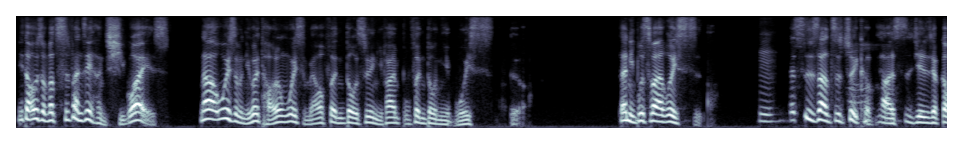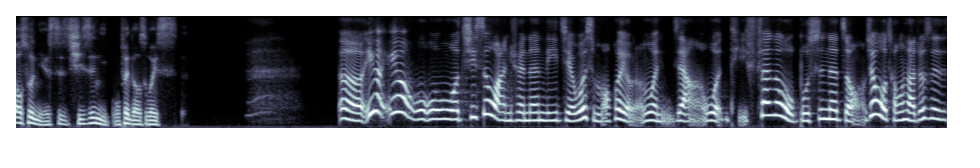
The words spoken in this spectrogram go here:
你讨论为什么要吃饭，这很奇怪的事。那为什么你会讨论为什么要奋斗？是因为你发现不奋斗你也不会死，对吧？但你不吃饭会死吗？嗯，那事实上是最可怕的事件，就告诉你的是，其实你不奋斗是会死的。呃，因为因为我我我其实完全能理解为什么会有人问你这样的问题。虽然说我不是那种，就我从小就是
